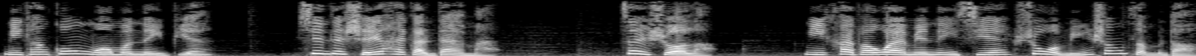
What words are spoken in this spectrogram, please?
你看宫嬷嬷那边，现在谁还敢怠慢？再说了，你害怕外面那些说我名声怎么的？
